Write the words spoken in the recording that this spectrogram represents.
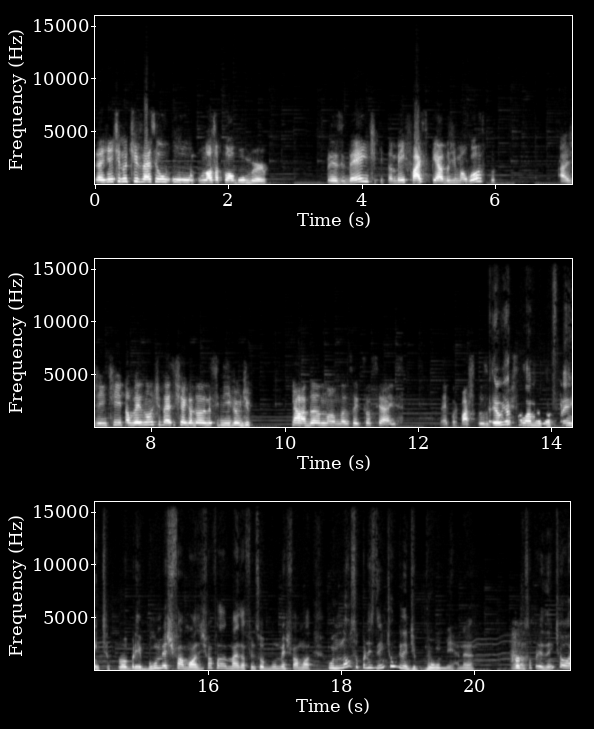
Se a gente não tivesse o, o- o nosso atual boomer presidente, que também faz piadas de mau gosto, a gente talvez não tivesse chegado nesse nível de piada no- nas redes sociais. Né, por parte dos Eu ia falar mais à frente sobre boomers famosos. A gente vai falar mais à frente sobre boomers famosos. O nosso presidente é um grande boomer, né? O nosso presidente é o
